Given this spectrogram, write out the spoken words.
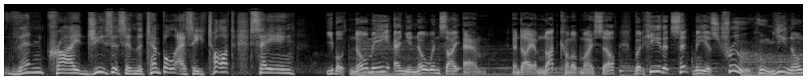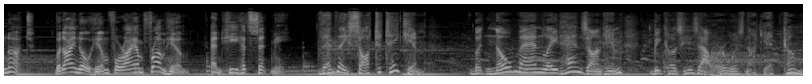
Then cried Jesus in the temple as he taught, saying, Ye both know me, and ye know whence I am. And I am not come of myself, but he that sent me is true, whom ye know not. But I know him, for I am from him, and he hath sent me. Then they sought to take him, but no man laid hands on him, because his hour was not yet come.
